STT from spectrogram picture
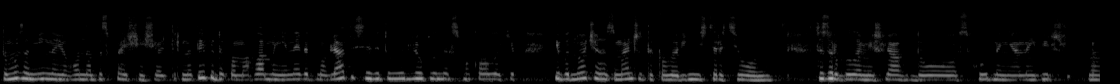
Тому заміна його на безпечніші альтернативи допомогла мені не відмовлятися від улюблених смаколиків і водночас зменшити калорійність раціону. Це зробило мій шлях до схуднення найбільш е,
